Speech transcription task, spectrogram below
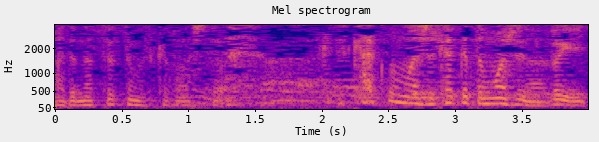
а этот нацист ему сказал, что как, вы можете, как это может быть,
